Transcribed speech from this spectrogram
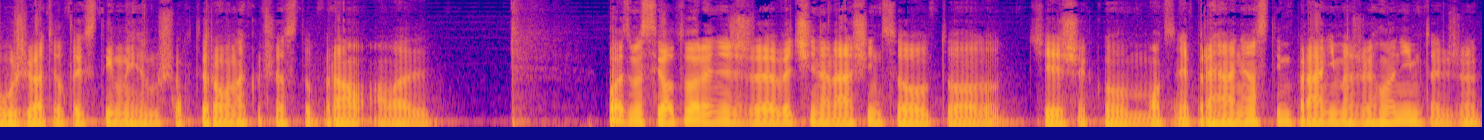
používateľ textilných rúšok to rovnako často pral, ale povedzme si otvorene, že väčšina nášincov to tiež ako moc nepreháňa s tým práním a žehlením, takže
